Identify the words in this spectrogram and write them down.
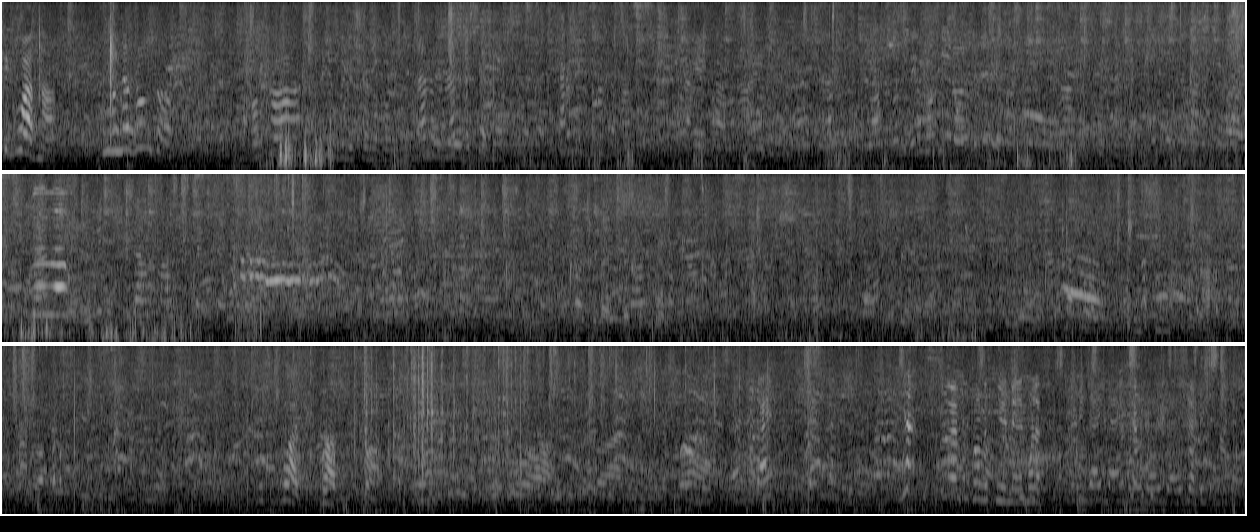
фигу ну, одна. Ja, byłem ten pomysł, nie wiem, molet. A,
